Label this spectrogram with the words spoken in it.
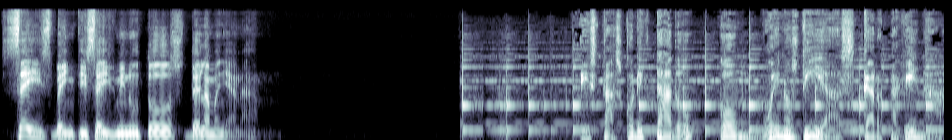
6:26 minutos de la mañana. Estás conectado con Buenos Días, Cartagena.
